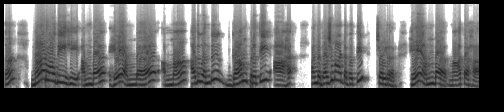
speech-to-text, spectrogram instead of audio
ஆஹ் மாரோதீஹி அம்ப ஹே அம்ப அம்மா அது வந்து காம் பிரதி ஆக அந்த பசுமாட்டை பத்தி சொல்றார். ஹே அம்ப மாதா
